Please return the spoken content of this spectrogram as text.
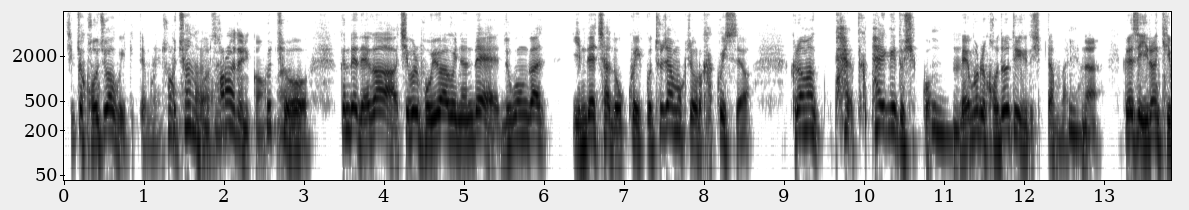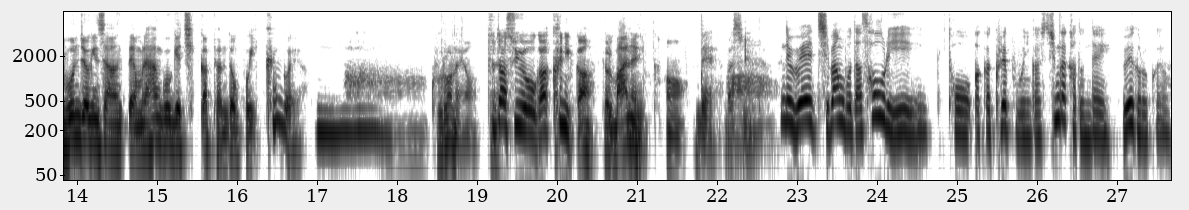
직접 거주하고 있기 때문에. 그렇잖아요. 어, 살아야 되니까. 그렇죠. 근데 내가 집을 보유하고 있는데 누군가 임대차 놓고 있고 투자 목적으로 갖고 있어요. 그러면 팔, 팔기도 쉽고 음. 매물을 걷어들이기도 쉽단 말이에요. 네. 그래서 이런 기본적인 상황 때문에 한국의 집값 변동폭이 큰 거예요. 음, 아, 그러네요. 투자 수요가 크니까 결국 많으니까. 어. 네, 맞습니다. 아, 근데 왜 지방보다 서울이 더 아까 그래프 보니까 심각하던데 왜 그럴까요?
